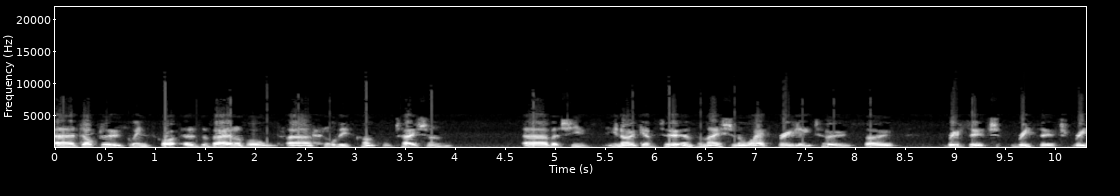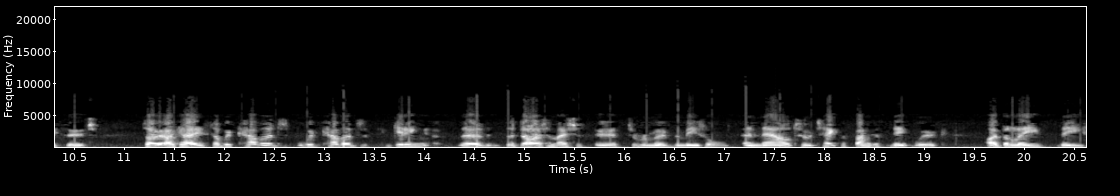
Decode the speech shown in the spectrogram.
Uh, Dr. Gwen Scott is available uh, for these consultations, uh, but she, you know, gives her information away freely too. So research, research, research. So okay, so we've covered we've covered getting the the diatomaceous earth to remove the metals, and now to attack the fungus network. I believe the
